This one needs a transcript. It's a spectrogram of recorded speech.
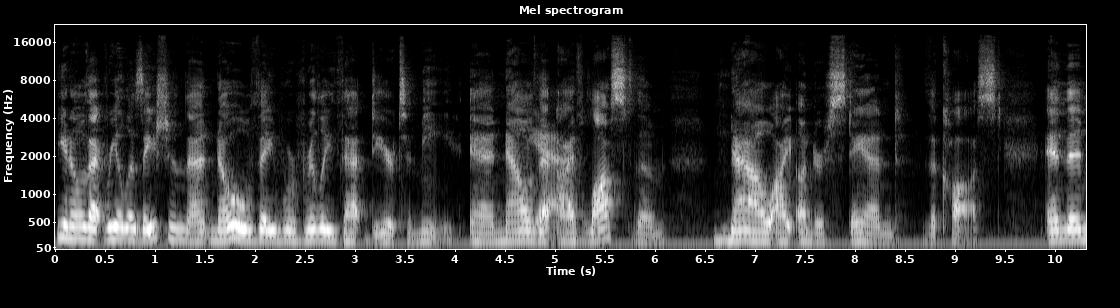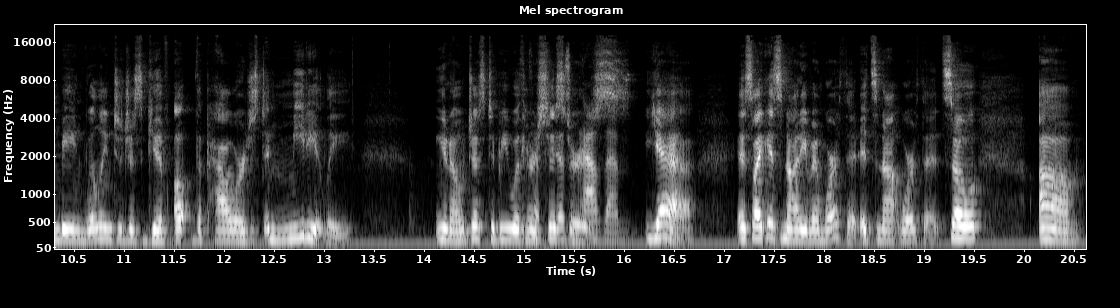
you know that realization that no they were really that dear to me and now that i've lost them now i understand the cost and then being willing to just give up the power just immediately you know just to be with her Because she sisters doesn't have them. yeah. Yeah. It's like it's not even worth it. It's not worth it. So um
